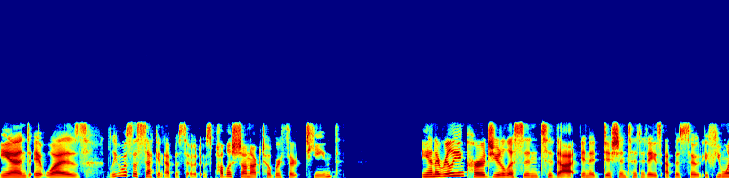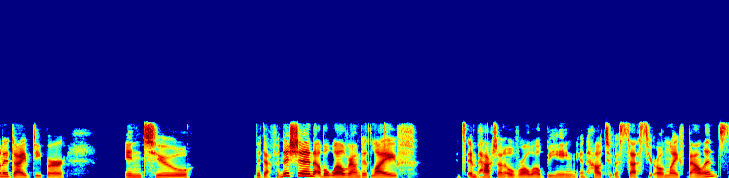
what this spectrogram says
And it was, I believe it was the second episode. It was published on October 13th. And I really encourage you to listen to that in addition to today's episode if you want to dive deeper into the definition of a well rounded life, its impact on overall well being, and how to assess your own life balance.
